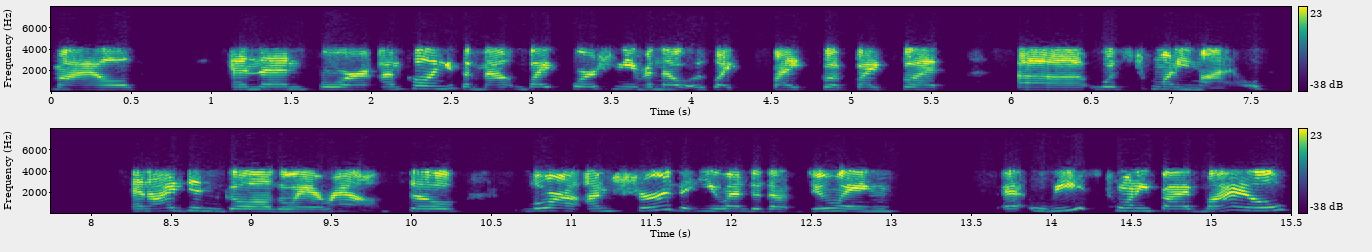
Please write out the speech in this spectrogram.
miles and then for I'm calling it the mountain bike portion even though it was like bike foot bike foot uh was 20 miles. And I didn't go all the way around. So Laura, I'm sure that you ended up doing at least 25 miles.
